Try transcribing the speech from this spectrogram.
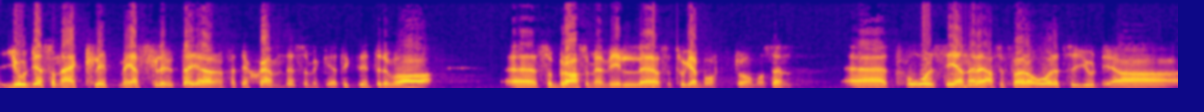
gjorde jag sådana här klipp, men jag slutade göra dem för att jag skämdes så mycket. Jag tyckte inte det var eh, så bra som jag ville, så tog jag bort dem. Och sen eh, två år senare, alltså förra året, så gjorde jag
